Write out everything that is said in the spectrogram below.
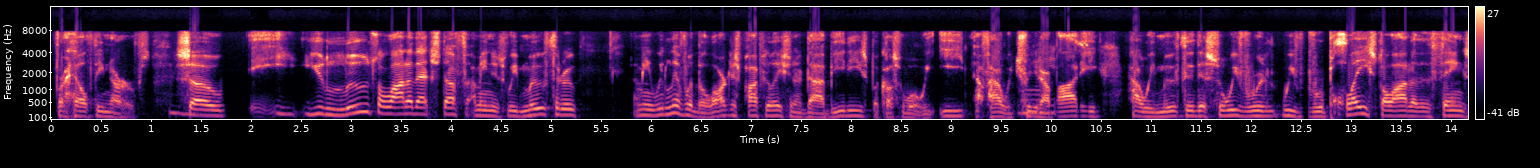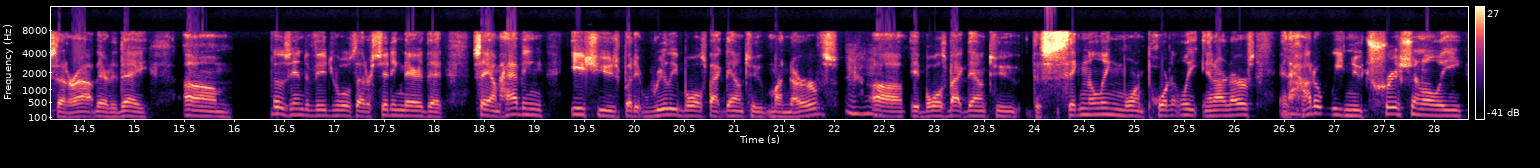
for healthy nerves? Mm-hmm. So y- you lose a lot of that stuff. I mean, as we move through, I mean, we live with the largest population of diabetes because of what we eat, of how we treat right. our body, how we move through this. So we've re- we've replaced a lot of the things that are out there today. Um, those individuals that are sitting there that say I'm having issues, but it really boils back down to my nerves. Mm-hmm. Uh, it boils back down to the signaling, more importantly, in our nerves, and how do we nutritionally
